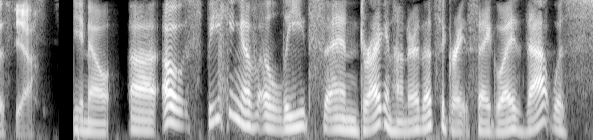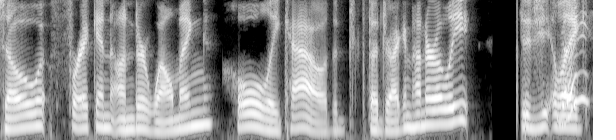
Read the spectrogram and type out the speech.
is, yeah. You know. Uh, oh, speaking of elites and Dragon Hunter, that's a great segue. That was so freaking underwhelming. Holy cow! The the Dragon Hunter elite. Did you like? Really?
